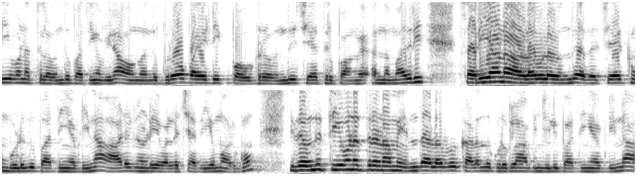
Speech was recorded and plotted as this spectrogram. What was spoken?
தீவனத்தில் வந்து பார்த்திங்க அப்படின்னா அவங்க அந்த ப்ரோபயோட்டிக் பவுடரை வந்து சேர்த்துருப்பாங்க. அந்த மாதிரி சரியான அளவில் வந்து அதை சேர்க்கும் பொழுது பார்த்திங்க அப்படின்னா ஆடுகளுடைய வளர்ச்சி அதிகமாக இருக்கும். இதை வந்து தீவனத்தில் நாம் எந்த அளவு கலந்து கொடுக்கலாம் அப்படின்னு சொல்லி பார்த்தீங்க அப்படின்னா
